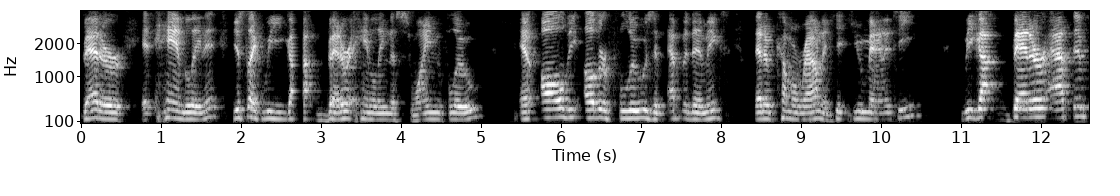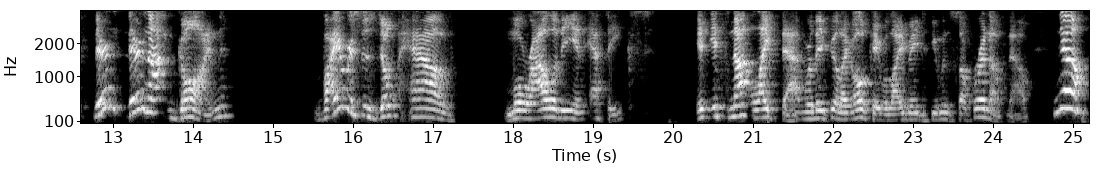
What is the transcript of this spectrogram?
better at handling it, just like we got better at handling the swine flu and all the other flus and epidemics that have come around and hit humanity. We got better at them. They're they're not gone. Viruses don't have morality and ethics. It, it's not like that where they feel like, okay, well, I made humans suffer enough now. No.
